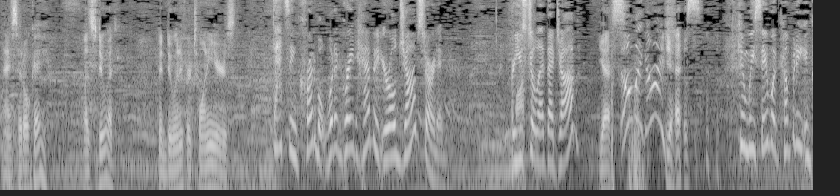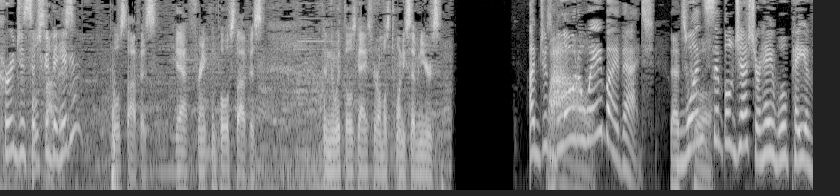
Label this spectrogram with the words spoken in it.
And I said, "Okay. Let's do it." Been doing it for 20 years. That's incredible. What a great habit your old job started. Are you still at that job? Yes. Oh my gosh. Yes. Can we say what company encourages such Post good office. behavior? Post office. Yeah, Franklin Post Office. Been with those guys for almost 27 years. I'm just Wow. blown away by that. That's One cool. simple gesture. Hey, we'll pay you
